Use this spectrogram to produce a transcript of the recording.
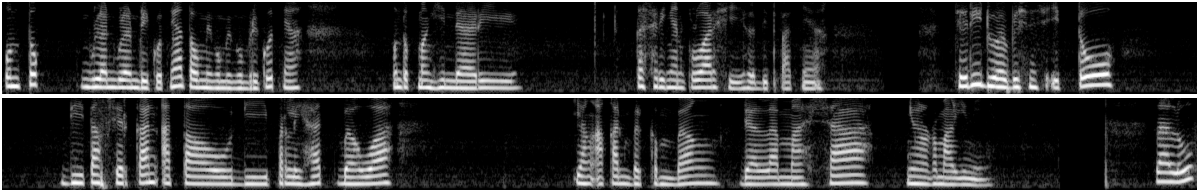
untuk bulan-bulan berikutnya atau minggu-minggu berikutnya untuk menghindari keseringan keluar sih lebih tepatnya. Jadi dua bisnis itu ditafsirkan atau diperlihat bahwa yang akan berkembang dalam masa new normal ini. Lalu,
